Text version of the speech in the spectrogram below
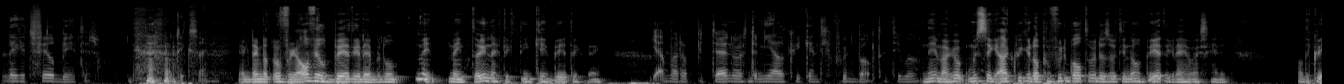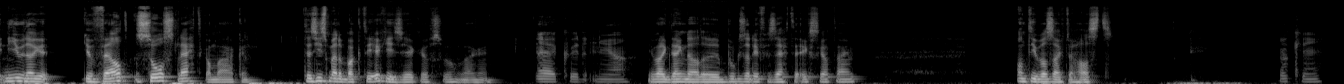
ligt het veel beter, moet ik zeggen. ja, ik denk dat overal veel beter. Ik bedoel, mijn, mijn tuin ligt er tien keer beter bij. Ja, maar op je tuin wordt er niet elk weekend gevoetbald, hè, Thibaut. Nee, maar ook moest ik elke weekend op een voetbal worden, zou hij nog beter krijgen waarschijnlijk. Want ik weet niet hoe dat je je veld zo slecht kan maken. Het is iets met een bacterie zeker of zo. Maar, eh, Ja, ik weet het niet, ja. jawel, ik denk dat de Boeks dat heeft gezegd, de extra time. Want die was daar te gast. Oké.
